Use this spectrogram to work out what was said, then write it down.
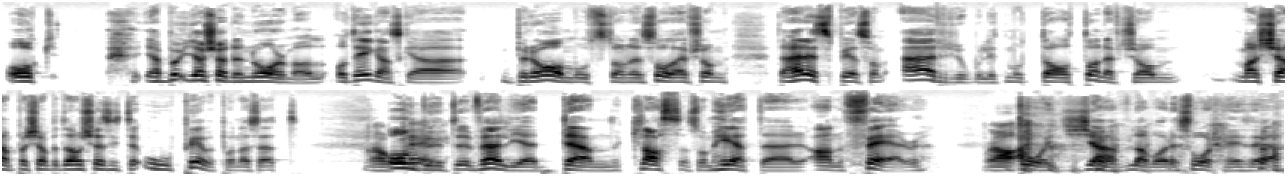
Och jag, jag körde normal och det är ganska bra motstånd så eftersom det här är ett spel som är roligt mot datorn eftersom man kämpar, kämpar, de känns inte OP på något sätt. Okay. Om du inte väljer den klassen som heter Unfair. Ja. Då jävla var det svårt kan jag säga.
